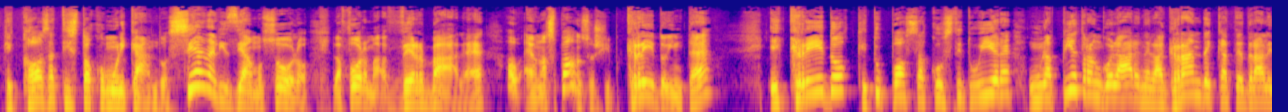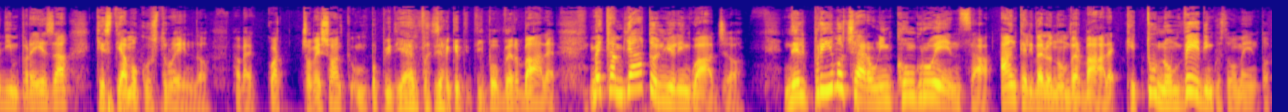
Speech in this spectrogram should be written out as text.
Che cosa ti sto comunicando? Se analizziamo solo la forma verbale, oh, è una sponsorship. Credo in te e credo che tu possa costituire una pietra angolare nella grande cattedrale d'impresa che stiamo costruendo. Vabbè, qua ci ho messo anche un po' più di enfasi anche di tipo verbale, ma è cambiato il mio linguaggio. Nel primo c'era un'incongruenza anche a livello non verbale che tu non vedi in questo momento,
